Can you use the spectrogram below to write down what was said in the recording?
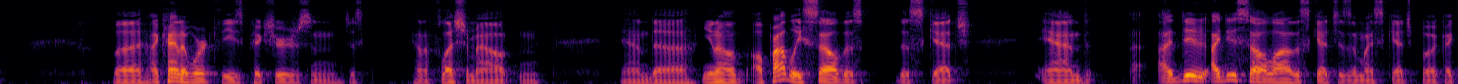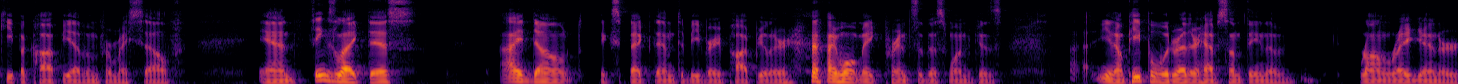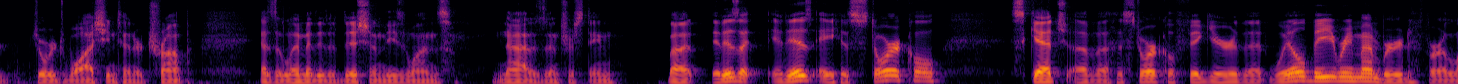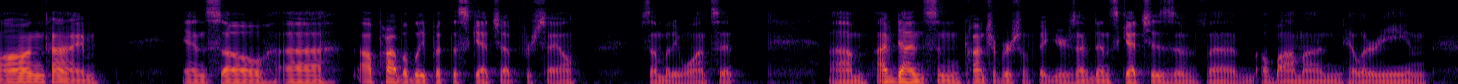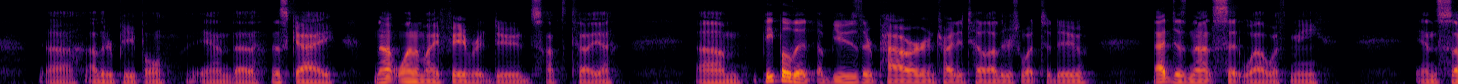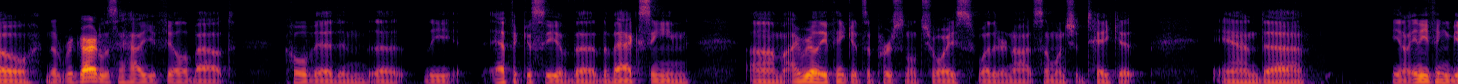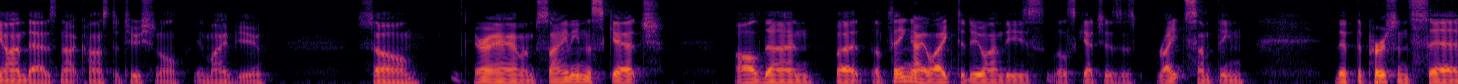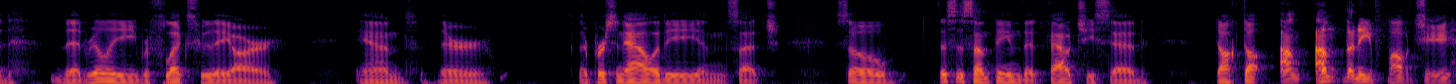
But I kind of work these pictures and just kind of flesh them out and and uh, you know I'll probably sell this this sketch and I do I do sell a lot of the sketches in my sketchbook. I keep a copy of them for myself. And things like this I don't expect them to be very popular. I won't make prints of this one because uh, you know, people would rather have something of Ronald Reagan or George Washington or Trump as a limited edition. These ones not as interesting, but it is a it is a historical sketch of a historical figure that will be remembered for a long time, and so uh, I'll probably put the sketch up for sale if somebody wants it. Um, I've done some controversial figures. I've done sketches of uh, Obama and Hillary and uh, other people. And uh, this guy, not one of my favorite dudes, I have to tell you. Um, people that abuse their power and try to tell others what to do, that does not sit well with me. And so, regardless of how you feel about COVID and the the efficacy of the the vaccine, um, I really think it's a personal choice whether or not someone should take it. And, uh, you know, anything beyond that is not constitutional in my view. So here I am, I'm signing the sketch, all done. But the thing I like to do on these little sketches is write something that the person said that really reflects who they are and their their personality and such. So this is something that Fauci said. Dr. Anthony Fauci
